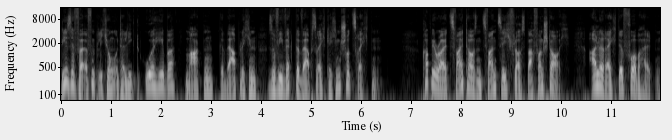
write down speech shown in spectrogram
Diese Veröffentlichung unterliegt Urheber -, Marken -, gewerblichen sowie wettbewerbsrechtlichen Schutzrechten. Copyright 2020 Flossbach von Storch. Alle Rechte vorbehalten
